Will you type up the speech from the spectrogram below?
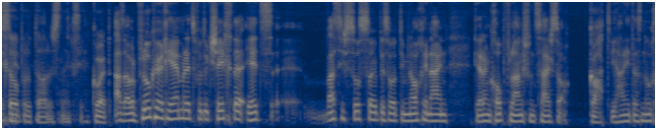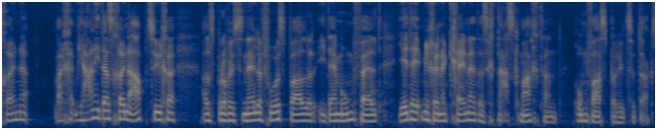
so brutal ist es nicht. Gewesen. Gut, also aber die Flughöhe haben wir jetzt von der Geschichte. Jetzt, äh, was ist sonst so etwas, wo du im Nachhinein dir den Kopf langst und sagst so, oh Gott, wie habe ich das nur können? Wie habe ich das können abziehen als professioneller Fußballer in diesem Umfeld? Jeder hätte mich können kennen, dass ich das gemacht habe. Unfassbar heutzutage.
